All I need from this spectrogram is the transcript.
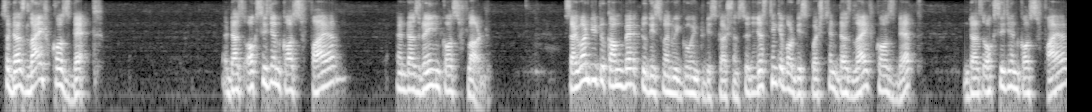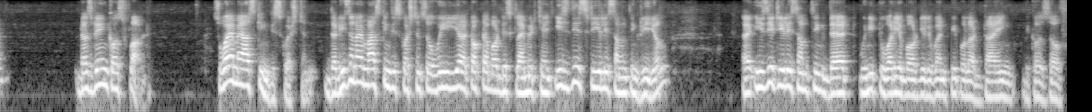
So does life cause death? Does oxygen cause fire? And does rain cause flood? So I want you to come back to this when we go into discussion. So just think about this question. Does life cause death? Does oxygen cause fire? Does rain cause flood? So why am I asking this question? The reason I'm asking this question, so we uh, talked about this climate change. Is this really something real? Uh, is it really something that we need to worry about really when people are dying because of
